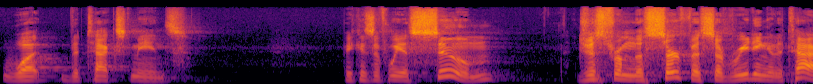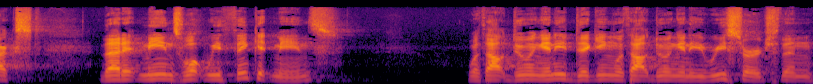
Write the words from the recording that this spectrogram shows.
what the text means. Because if we assume, just from the surface of reading the text, that it means what we think it means, without doing any digging, without doing any research, then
